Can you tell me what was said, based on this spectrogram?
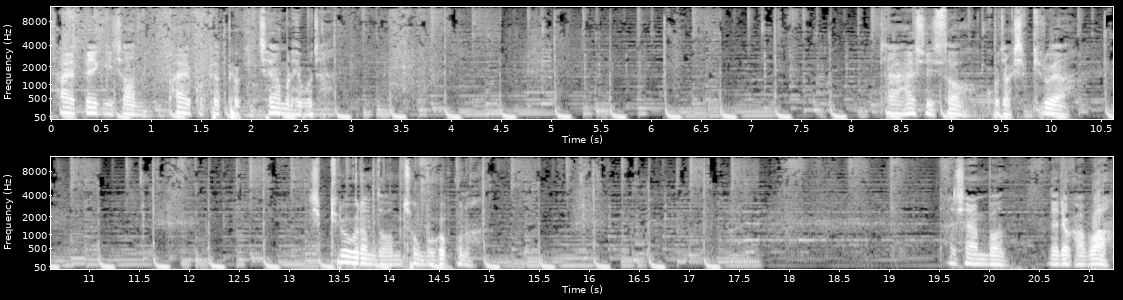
살 빼기 전 팔 굽혀펴기 체험을 해보자. 잘 할 수 있어. 고작 10kg야. 10kg도 엄청 무겁구나. 다시 한번 내려가봐.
